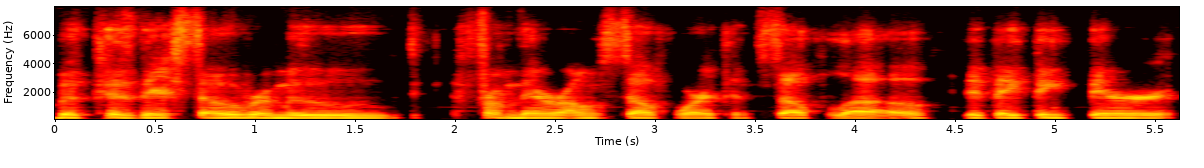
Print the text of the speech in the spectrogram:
because they're so removed from their own self worth and self love that they think they're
